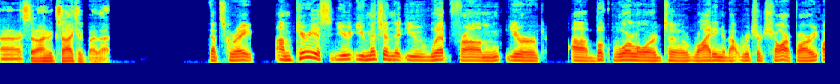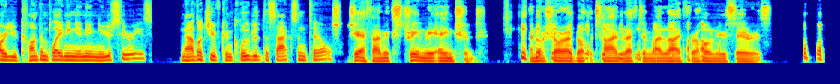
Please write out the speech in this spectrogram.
Uh, so I'm excited by that. That's great. I'm curious. You you mentioned that you went from your uh, book Warlord to writing about Richard Sharpe. Are are you contemplating any new series now that you've concluded the Saxon Tales? Jeff, I'm extremely ancient. I'm not sure I've got the time left in my life for a whole new series. well,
